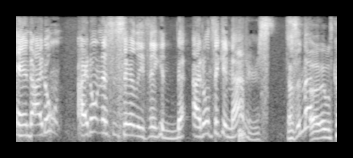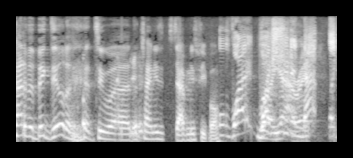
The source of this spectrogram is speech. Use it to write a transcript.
And I don't, I don't necessarily think it. ma- I don't think it matters. Does it matter? Uh, it was kind of a big deal to, to uh, the Chinese Japanese people. Well, why? Why Well, should yeah, it right. matter? Like,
